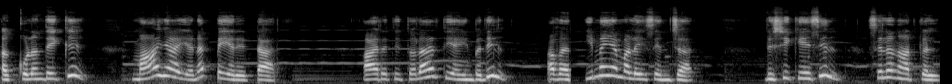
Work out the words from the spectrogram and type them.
அக்குழந்தைக்கு மாயா என பெயரிட்டார். ஆயிரத்தி தொள்ளாயிரத்தி ஐம்பதில் அவர் இமயமலை சென்றார். ரிஷிகேசில் சில நாட்கள்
